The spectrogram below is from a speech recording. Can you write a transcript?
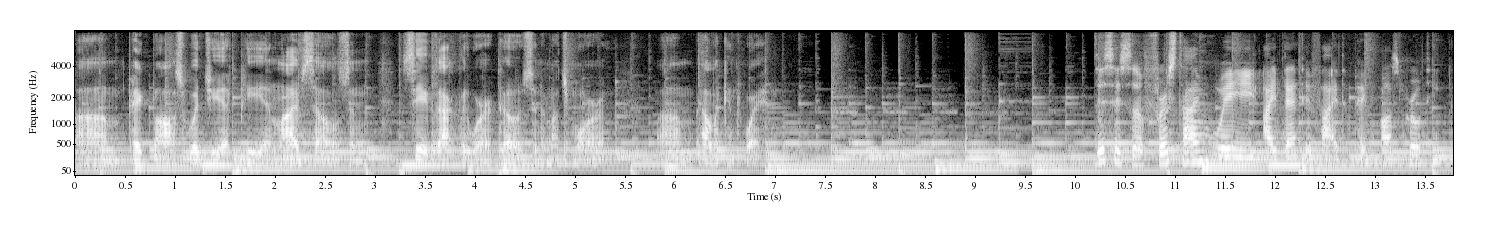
um, pig boss with GFP in live cells and see exactly where it goes in a much more um, elegant way. This is the first time we identified PIGBOS protein.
